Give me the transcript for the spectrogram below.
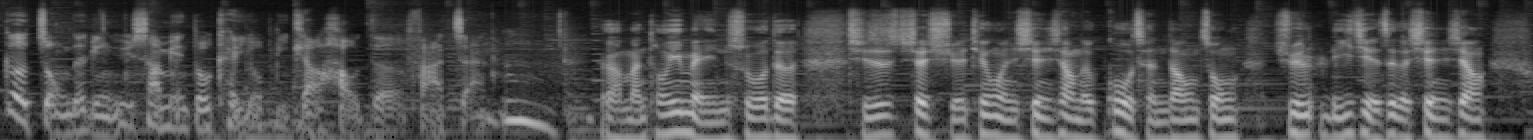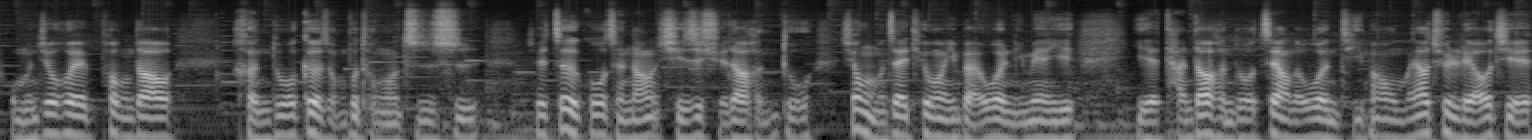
各种的领域上面都可以有比较好的发展。嗯，啊，蛮同意美莹说的。其实，在学天文现象的过程当中，去理解这个现象，我们就会碰到很多各种不同的知识。所以，这个过程当中其实学到很多。像我们在《天文一百问》里面也也谈到很多这样的问题嘛。我们要去了解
